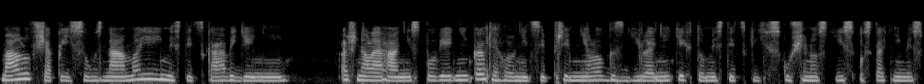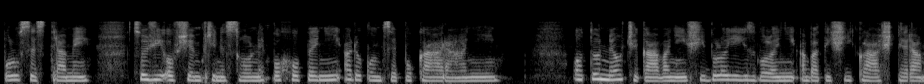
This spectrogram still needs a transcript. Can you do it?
málo však jsou známa její mystická vidění. Až naléhání spovědníka řeholnici přimělo k sdílení těchto mystických zkušeností s ostatními spolusestrami, což jí ovšem přineslo nepochopení a dokonce pokárání. O to neočekávanější bylo její zvolení abatyší kláštera.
